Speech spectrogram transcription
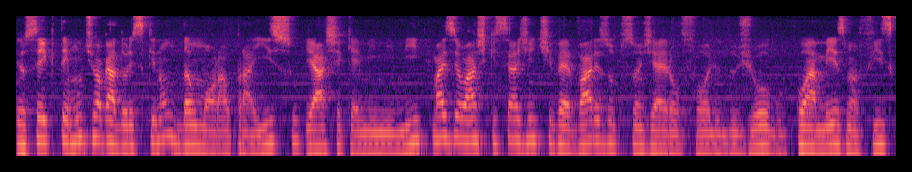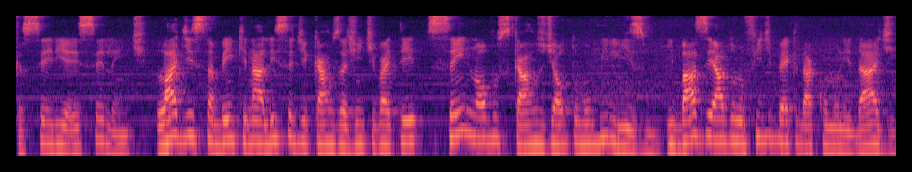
Eu sei que tem muitos jogadores que não dão moral pra isso e acham que é mimimi, mas eu acho que se a gente tiver várias opções de aerofólio do jogo com a mesma física, seria excelente. Lá diz também que na lista de carros a gente vai ter 100 novos carros de automobilismo e baseado no feedback da comunidade,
